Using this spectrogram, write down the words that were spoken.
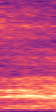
Yeah.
